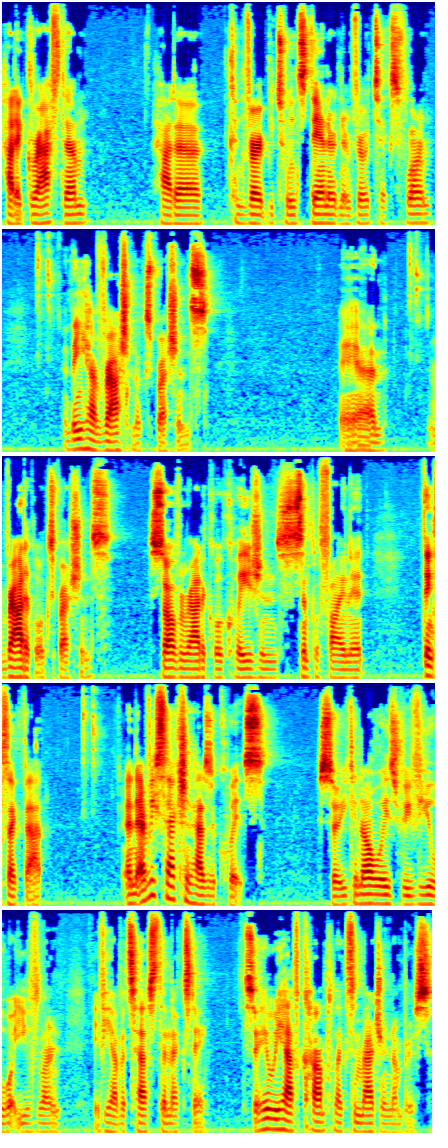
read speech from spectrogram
how to graph them, how to convert between standard and vertex form. And then you have rational expressions and radical expressions, solving radical equations, simplifying it, things like that. And every section has a quiz, so you can always review what you've learned if you have a test the next day. So here we have complex imaginary numbers.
